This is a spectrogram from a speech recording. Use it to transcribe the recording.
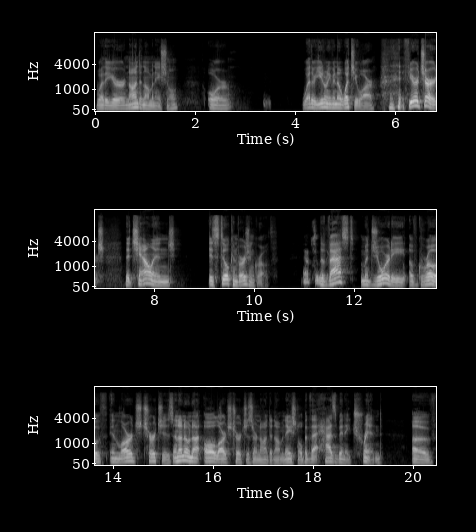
whether you're non-denominational, or whether you don't even know what you are, if you're a church, the challenge is still conversion growth. Absolutely. The vast majority of growth in large churches, and I know not all large churches are non denominational, but that has been a trend of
